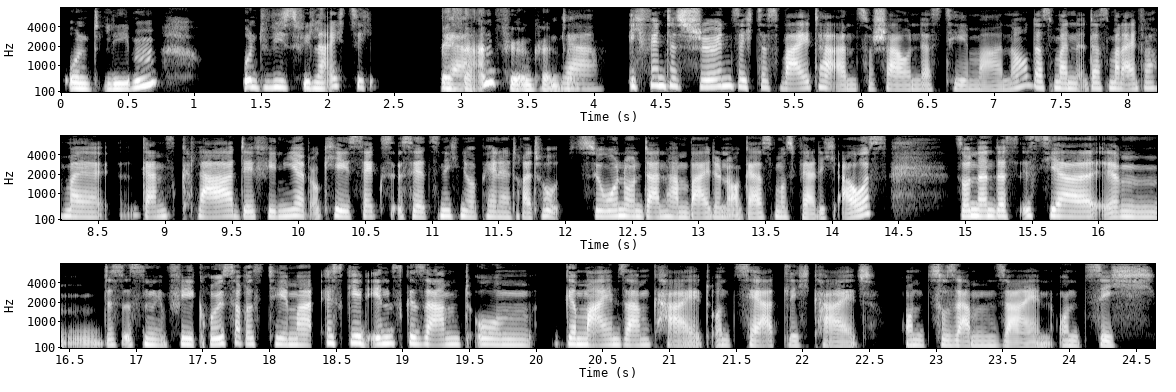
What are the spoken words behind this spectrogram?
und leben und wie es vielleicht sich besser ja. anfühlen könnte. Ja. Ich finde es schön, sich das weiter anzuschauen, das Thema, ne? Dass man, dass man einfach mal ganz klar definiert, okay, Sex ist jetzt nicht nur Penetration und dann haben beide einen Orgasmus fertig aus, sondern das ist ja, ähm, das ist ein viel größeres Thema. Es geht insgesamt um Gemeinsamkeit und Zärtlichkeit und Zusammensein und sich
